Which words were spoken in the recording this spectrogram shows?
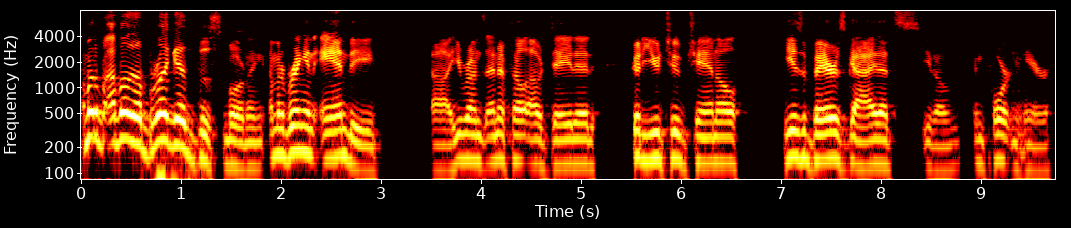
I'm going to, I'm to bring in this morning. I'm going to bring in Andy. Uh, he runs NFL Outdated, good YouTube channel. He is a Bears guy. That's, you know, important here.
